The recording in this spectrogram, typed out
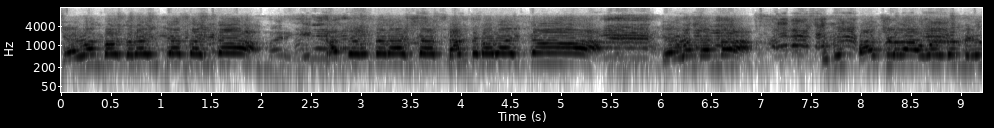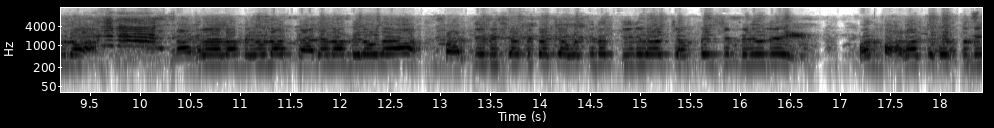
जयवंत भाऊ जरा इतिहास ऐका. खाते उतारा ऐका सात बारा ऐका. जयवंतांना तुम्ही पाच वेळा अवॉर्ड मिळवला. नागराला मिळवला काल्याला मिळवला. भारतीय विद्यापीठाच्या वतीनं तीन वेळा चॅम्पियनशिप मिळवली. पण महाराष्ट्रभर तुम्ही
